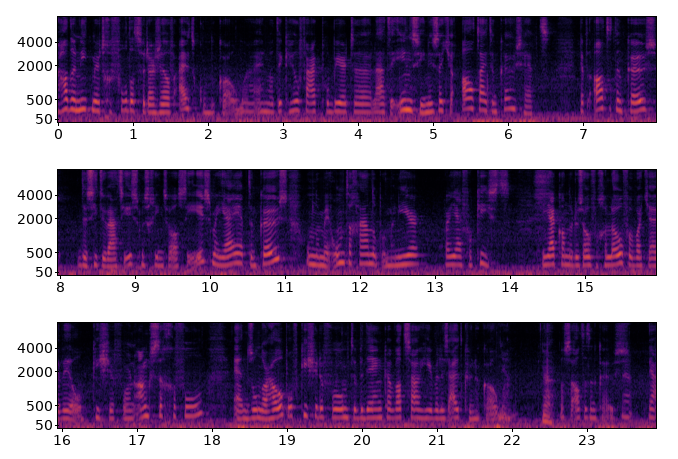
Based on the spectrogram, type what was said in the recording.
hadden niet meer het gevoel dat ze daar zelf uit konden komen. En wat ik heel vaak probeer te laten inzien, is dat je altijd een keus hebt. Je hebt altijd een keus. De situatie is misschien zoals die is, maar jij hebt een keus om ermee om te gaan op een manier waar jij voor kiest. En jij kan er dus over geloven wat jij wil. Kies je voor een angstig gevoel en zonder hoop, of kies je ervoor om te bedenken wat zou hier wel eens uit kunnen komen? Ja. Ja. Dat is altijd een keus. Ja. ja.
